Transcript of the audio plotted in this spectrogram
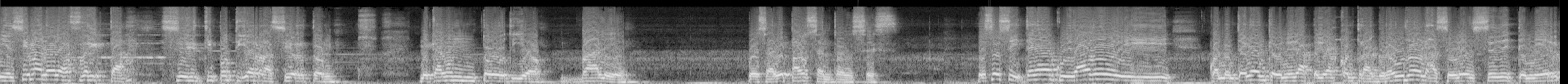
Y encima no le afecta. Sí, tipo tierra, cierto. Me cago en todo, tío. Vale. Pues haré pausa entonces. Eso sí, tengan cuidado y cuando tengan que venir a pelear contra Groudon, asegúrense de tener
